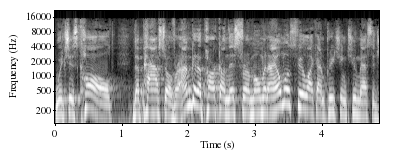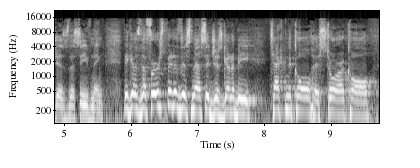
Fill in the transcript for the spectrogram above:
which is called the Passover. I'm going to park on this for a moment. I almost feel like I'm preaching two messages this evening because the first bit of this message is going to be technical, historical,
